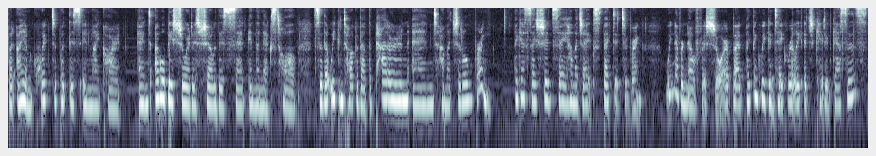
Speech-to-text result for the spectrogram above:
but I am quick to put this in my cart. And I will be sure to show this set in the next haul so that we can talk about the pattern and how much it'll bring. I guess I should say how much I expect it to bring. We never know for sure, but I think we can take really educated guesses.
